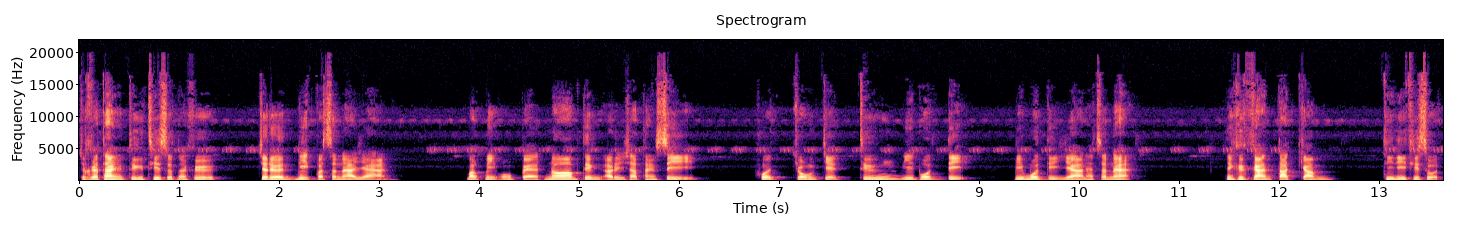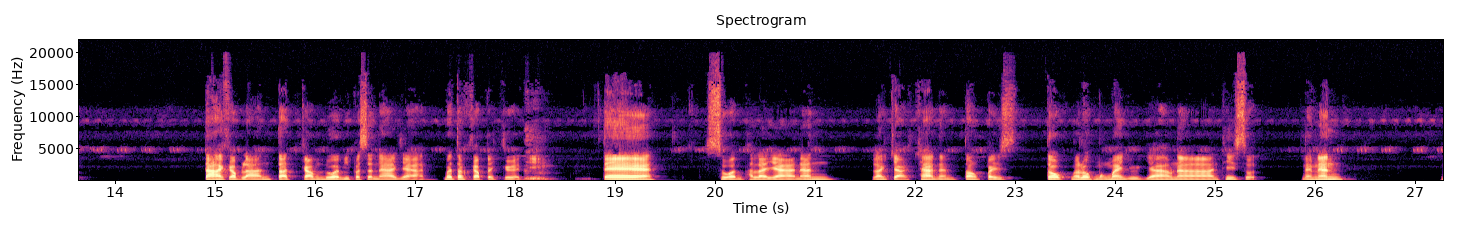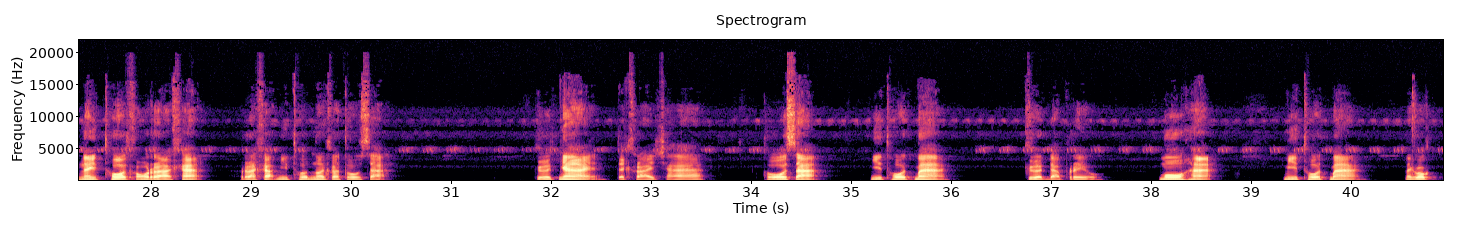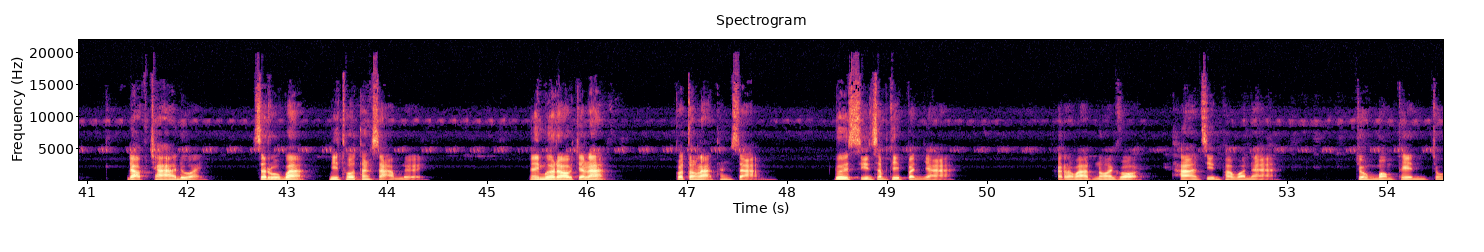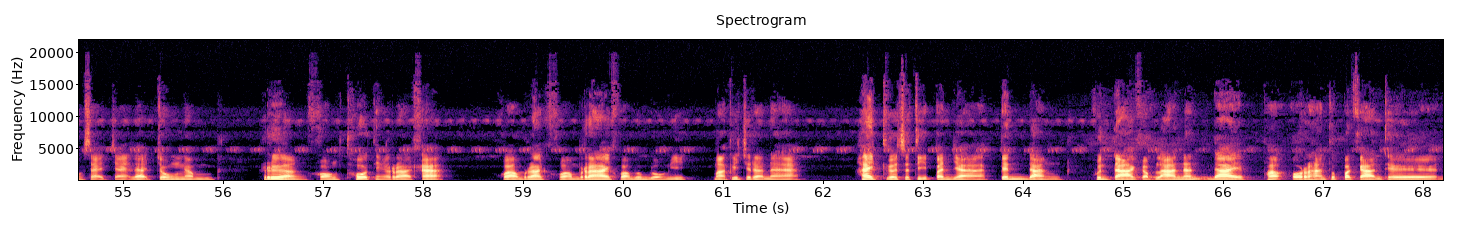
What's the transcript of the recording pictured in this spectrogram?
จนกระทั่งถึงที่สุดนั่นคือ เจริญวิปัสนาญาณมักมีองค์8น้อมถึงอริยสัจทั้ง4โพชฌงเจ็ดถึงวิมุตติ วิมุตติญาณทัศนะ นี่คือการตัดกรรมที่ดีที่สุด ตากับหลานตัดกรรมด้วยวิปัสนาญาณไม่ต้องกลับไปเกิดอีก แต่ส่วนภรรยานั้นหลังจากชาตินั้นต้องไปตกนรกหมกไหมอยู่ยาวนานที่สุด ดังนั้นในโทษของราคะ ราคะมีโทษน้อยกว่าโทสะเกิดง่ายแต่คลายช้า โทสะมีโทษมาก เกิดดับเร็ว โมหะ มีโทษมาก แล้วก็ดับช้าด้วย สรุปว่ามีโทษทั้งสามเลย ในเมื่อเราจะละก็ต้องละทั้งสามด้วยศีลสมาธิปัญญาคารวะน้อยก็ทานศีลภาวนา จงบำเพ็ญจงใส่ใจและจงนำเรื่องของโทษแห่งราคะ ความรักความร้ายความรุ่มหลงนี้มาพิจารณา ให้เกิดสติปัญญาเป็นดังคุณตากับหล้านนั้นได้พระอรหันตุปการเทิน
